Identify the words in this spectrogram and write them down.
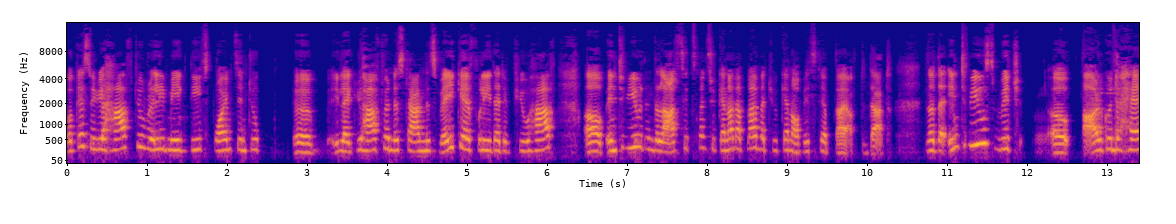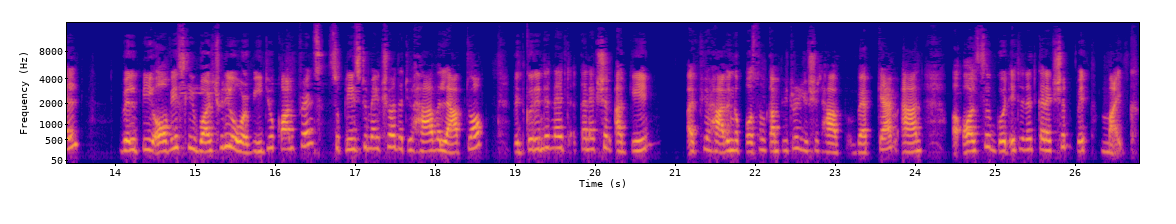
Okay so you have to really make these points into uh, like you have to understand this very carefully that if you have uh, interviewed in the last six months you cannot apply but you can obviously apply after that. Now the interviews which uh, are going to help will be obviously virtually over video conference. So please to make sure that you have a laptop with good internet connection. Again if you're having a personal computer you should have webcam and uh, also good internet connection with mic.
